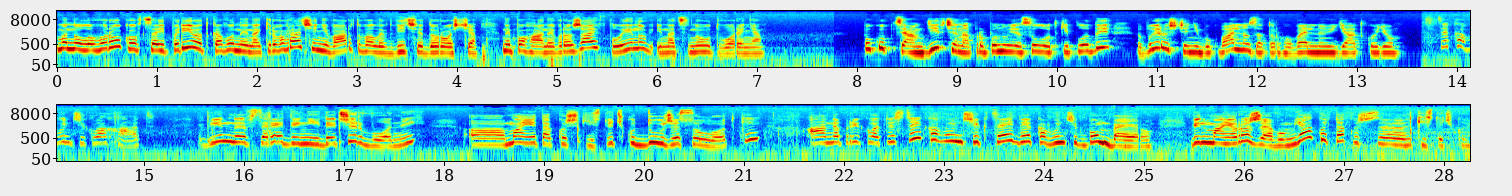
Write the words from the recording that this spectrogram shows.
Минулого року в цей період кавуни на Кіровоградщині вартували вдвічі дорожче. Непоганий врожай вплинув і на ціноутворення. Покупцям дівчина пропонує солодкі плоди, вирощені буквально за торговельною ядкою. Це кавунчик лахат. Він всередині йде червоний, має також кісточку, дуже солодкий. А, наприклад, ось цей кавунчик це йде кавунчик бомбейро. Він має рожеву м'якоть, також з е, кісточкою.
